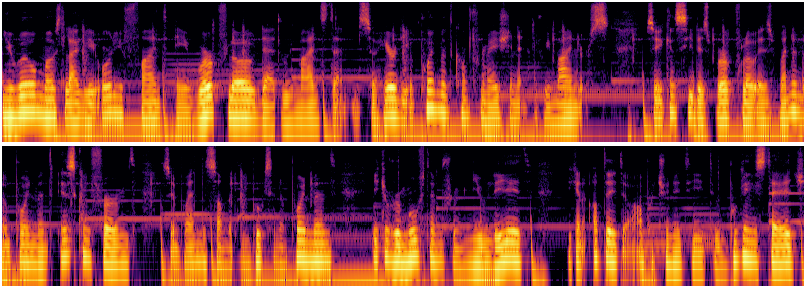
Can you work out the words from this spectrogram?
you will most likely already find a workflow that reminds them. So here the appointment confirmation and reminders. So you can see this workflow is when an appointment is confirmed. So when somebody books an appointment, you can remove them from new lead. You can update the opportunity to booking stage.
